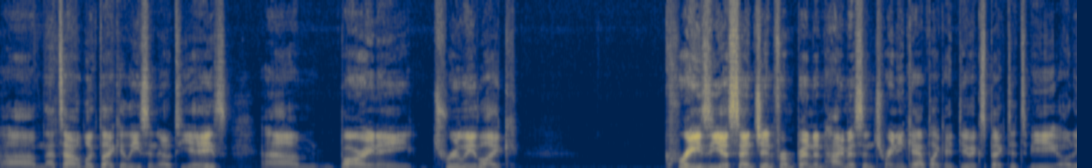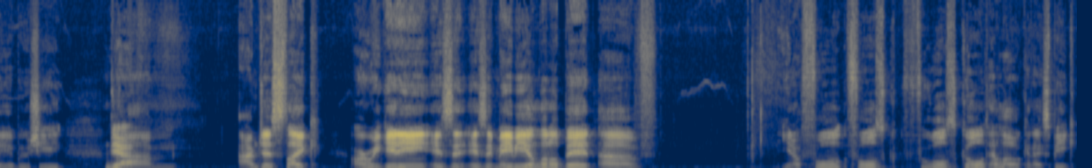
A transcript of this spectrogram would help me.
Um, that's how it looked like at least in OTAs, um, barring a truly like crazy ascension from Brenden Jaimes in training camp. Like I do expect it to be Oday Aboushi. Yeah. Um, I'm just like, are we getting? Is it is it maybe a little bit of, you know, fool fools fools gold? Hello, can I speak?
